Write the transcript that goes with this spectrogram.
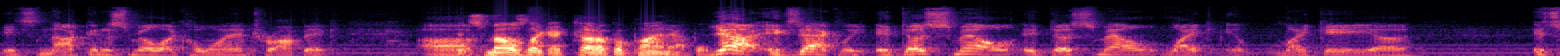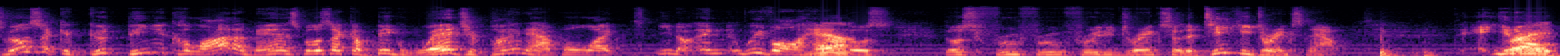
It's not going to smell like Hawaiian Tropic. Uh, It smells like I cut up a pineapple. Yeah, exactly. It does smell. It does smell like like a. Uh, it smells like a good pina colada, man. It smells like a big wedge of pineapple, like you know. And we've all had Yeah. those those frou frou fruity drinks or the tiki drinks now. You Right. know,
